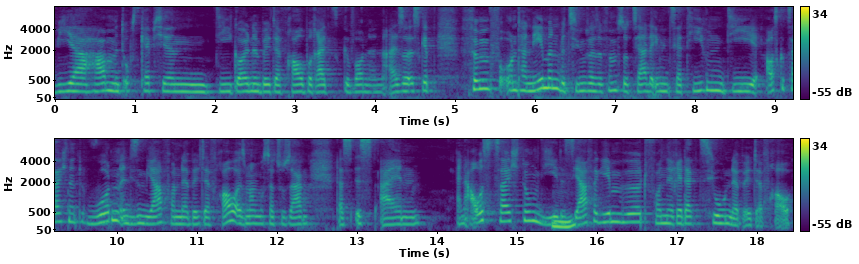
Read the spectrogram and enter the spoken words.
wir haben mit Obstkäppchen die Goldene Bild der Frau bereits gewonnen. Also es gibt fünf Unternehmen beziehungsweise fünf soziale Initiativen, die ausgezeichnet wurden in diesem Jahr von der Bild der Frau. Also man muss dazu sagen, das ist ein eine Auszeichnung, die jedes mhm. Jahr vergeben wird von der Redaktion der Bild der Frau.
